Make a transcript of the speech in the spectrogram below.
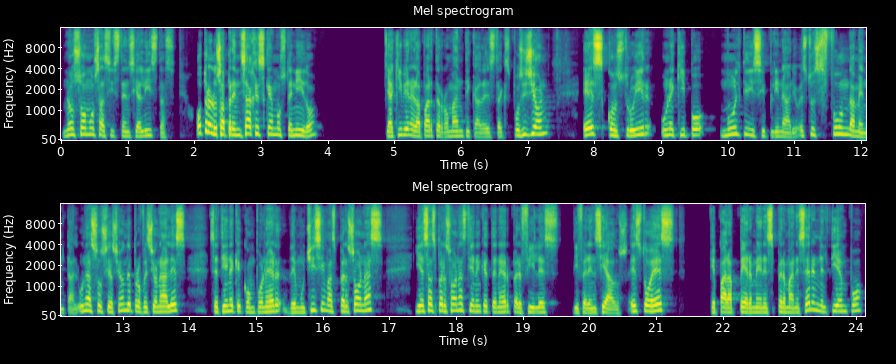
No somos asistencialistas. Otro de los aprendizajes que hemos tenido y aquí viene la parte romántica de esta exposición, es construir un equipo multidisciplinario. Esto es fundamental. Una asociación de profesionales se tiene que componer de muchísimas personas y esas personas tienen que tener perfiles diferenciados. Esto es que para permanecer en el tiempo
